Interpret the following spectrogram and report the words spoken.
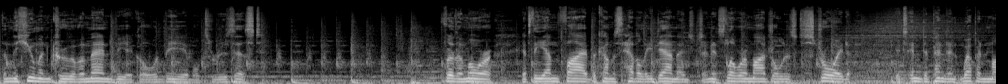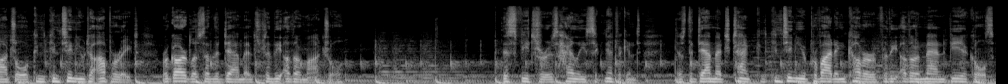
than the human crew of a manned vehicle would be able to resist. Furthermore, if the M5 becomes heavily damaged and its lower module is destroyed, its independent weapon module can continue to operate, regardless of the damage to the other module. This feature is highly significant, as the damaged tank can continue providing cover for the other manned vehicles,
